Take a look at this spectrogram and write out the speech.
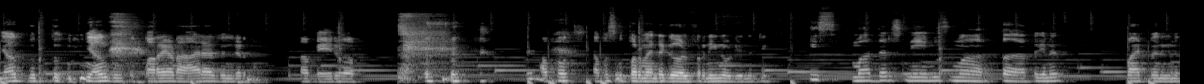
ഞാൻ കുത്തും. ഞാൻ കുത്തും. പറയടാ ആരാ നിന്റെ അടുത്ത്? ആ പേര് അപ്പൊ അപ്പൊ സൂപ്പർമാന്റെ ഗേൾ ഫ്രണ്ടിങ് നോടി എന്നിട്ട് his mother's name is Martha അപ്പൊ ഇങ്ങനെ ബാറ്റ്മാൻ ഇങ്ങനെ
